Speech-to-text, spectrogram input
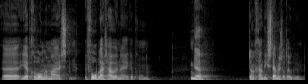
eh, Je hebt gewonnen, maar vol blijft houden: Nee, ik heb gewonnen. ja. Dan gaan die stemmers dat ook doen.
